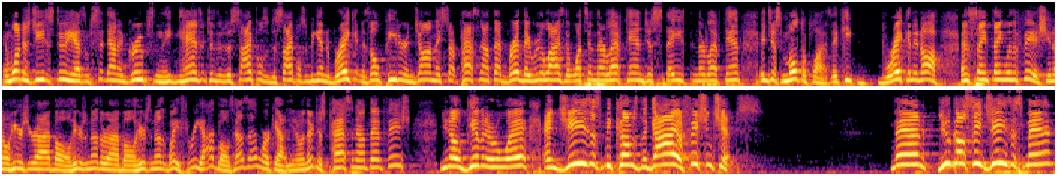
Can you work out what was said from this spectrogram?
And what does Jesus do? He has them sit down in groups and he hands it to the disciples. The disciples begin to break it and as old Peter and John, they start passing out that bread. They realize that what's in their left hand just stays in their left hand. It just just multiplies. They keep breaking it off. And same thing with the fish. You know, here's your eyeball. Here's another eyeball. Here's another. Wait, three eyeballs. How's that work out? You know, and they're just passing out that fish, you know, giving it away. And Jesus becomes the guy of fish and chips. Man, you go see Jesus, man.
